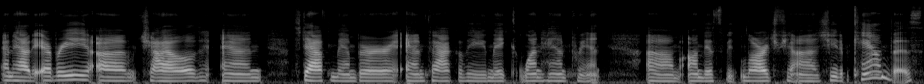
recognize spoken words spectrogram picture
and had every um, child and staff member and faculty make one handprint um, on this large uh, sheet of canvas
